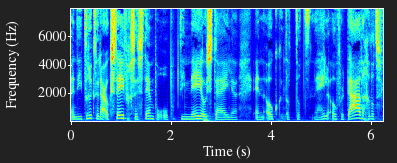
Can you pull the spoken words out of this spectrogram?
en die drukte daar ook stevig zijn stempel op, op die neo-stijlen. En ook dat, dat hele overdadige, dat,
